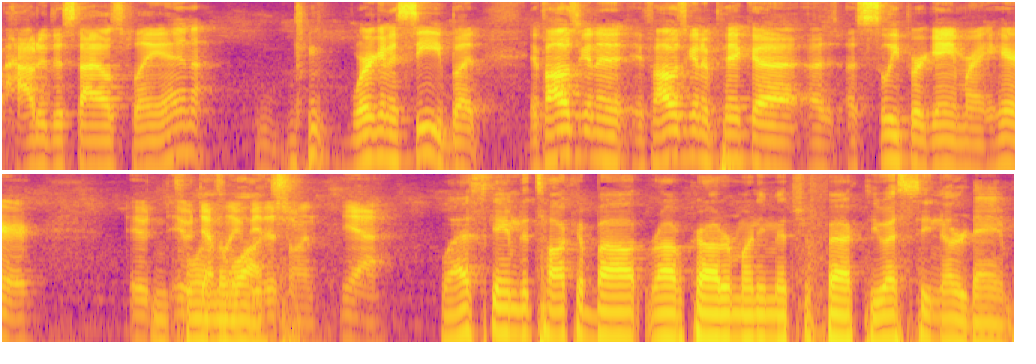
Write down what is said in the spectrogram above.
how do the styles play in? We're gonna see. But if I was gonna if I was gonna pick a, a, a sleeper game right here, it, would- it would definitely be this one. Yeah. Last game to talk about Rob Crowder, Money Mitch effect, USC Notre Dame,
